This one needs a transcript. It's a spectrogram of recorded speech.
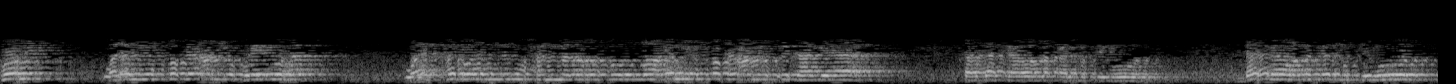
خلق ولم يستطع أن يخرجها. ويشهد أن محمدا رسول الله لم يستطع ان يخرجها بلال فبكى وبكى المسلمون. بكى وبكى المسلمون.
